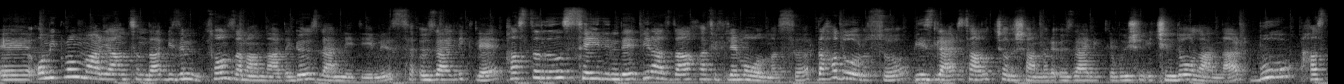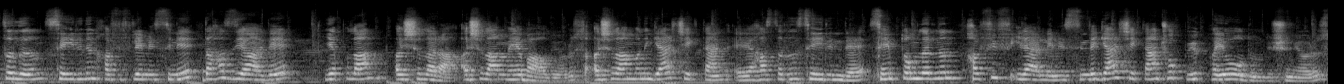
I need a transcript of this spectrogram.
Ee, omikron varyantında bizim son zamanlarda gözlemlediğimiz özellikle hastalığın seyrinde biraz daha hafifleme olması. Daha doğrusu bizler sağlık çalışanları özellikle bu işin içinde olanlar bu hastalığın seyrinin hafiflemesini daha ziyade yapılan aşılara, aşılanmaya bağlıyoruz. Aşılanmanın gerçekten e, hastalığın seyrinde, semptomlarının hafif ilerlemesinde gerçekten çok büyük payı olduğunu düşünüyoruz.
